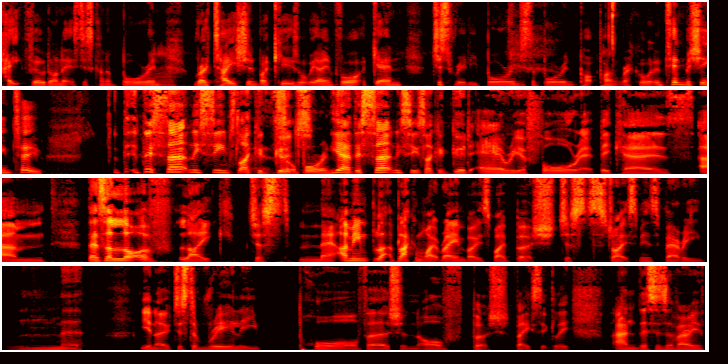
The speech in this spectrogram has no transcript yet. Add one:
hate filled on it. It's just kind of boring. Rotation by Cute is what we aim for. Again, just really boring. Just a boring pop punk record. And Tin Machine too. This certainly seems like a It's good sort of boring. yeah this certainly seems like a good area for it because um there's a lot of like just meh. i mean Bla- black and white rainbows by bush just strikes me as very meh you know just a really poor version of bush basically and this is a very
